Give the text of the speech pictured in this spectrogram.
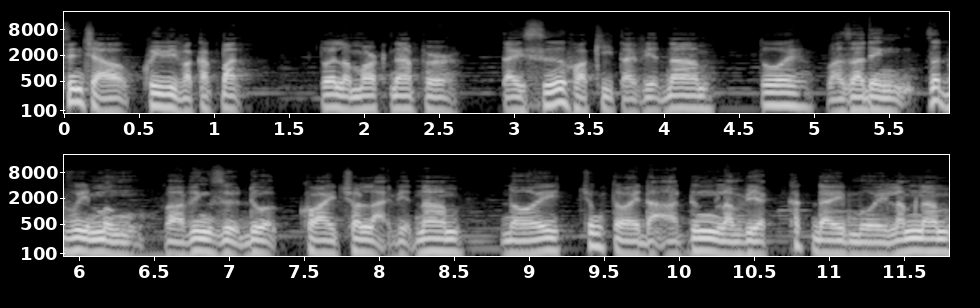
Xin chào quý vị và các bạn. Tôi là Mark Napper, đại sứ Hoa Kỳ tại Việt Nam. Tôi và gia đình rất vui mừng và vinh dự được quay trở lại Việt Nam. Nói chúng tôi đã từng làm việc cách đây 15 năm.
